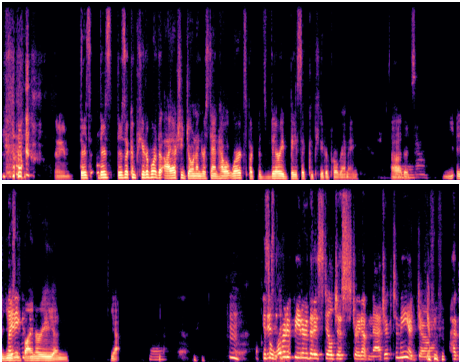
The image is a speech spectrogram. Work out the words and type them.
Same. There's there's there's a computer board that I actually don't understand how it works, but it's very basic computer programming. Uh, that's Wow. it uses binary and Yeah. Hmm. It So is the what- part of theater that is still just straight up magic to me. I don't yeah. have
